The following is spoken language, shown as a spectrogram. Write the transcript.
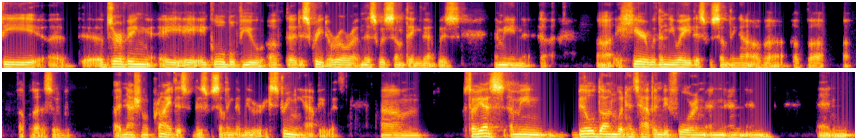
the uh, observing a, a, global view of the discrete aurora, and this was something that was, I mean, uh, uh, here within the UAE, this was something of a of a, of a sort of a national pride. This this was something that we were extremely happy with. Um, so yes, I mean, build on what has happened before and and and and and,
